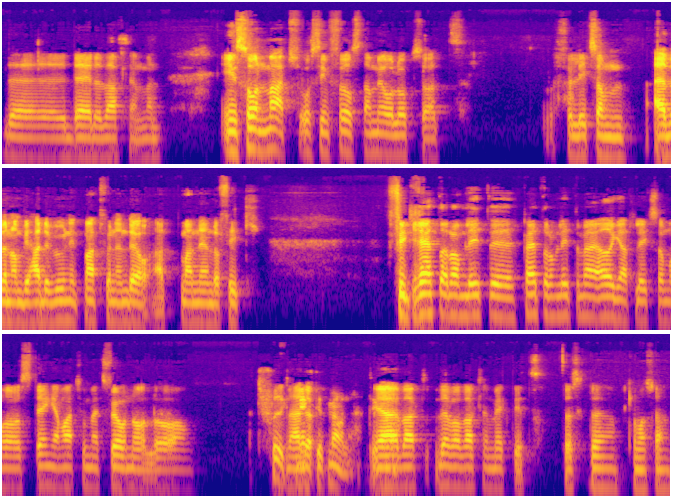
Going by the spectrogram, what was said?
Det, det är det verkligen. Men i en sån match och sin första mål också att för liksom, även om vi hade vunnit matchen ändå, att man ändå fick fick rätta dem lite, peta dem lite mer i ögat liksom och stänga matchen med 2-0. Och... Ett sjukt nej, mäktigt mål. Ja, det var verkligen mäktigt. Det, kan man säga.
